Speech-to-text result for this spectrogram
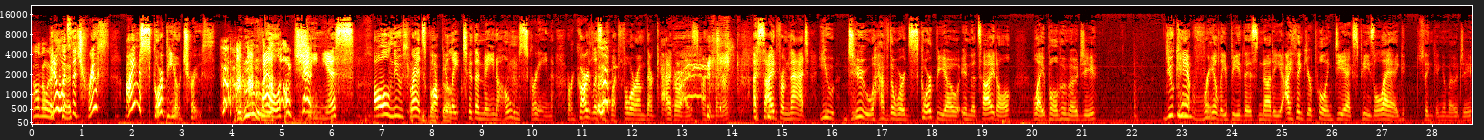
I don't know what You I know said. what's the truth? I'm Scorpio Truth. Well, Oh, genius. All new threads fucked up. populate to the main home screen, regardless of what forum they're categorized under. Aside from that, you do have the word Scorpio in the title. Light bulb emoji. You can't really be this nutty. I think you're pulling DXP's leg. Thinking emoji.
